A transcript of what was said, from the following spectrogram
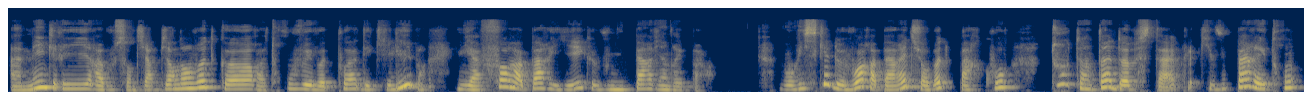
à maigrir, à vous sentir bien dans votre corps, à trouver votre poids d'équilibre, il y a fort à parier que vous n'y parviendrez pas. Vous risquez de voir apparaître sur votre parcours tout un tas d'obstacles qui vous paraîtront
